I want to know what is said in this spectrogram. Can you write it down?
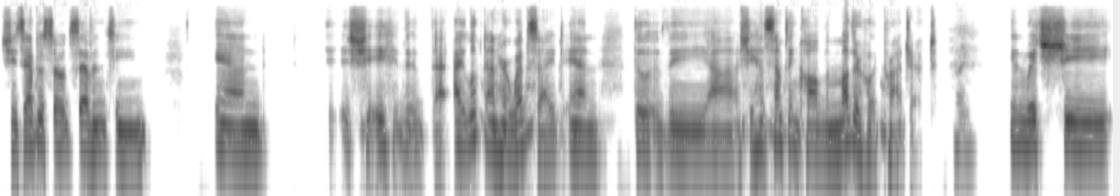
She's episode 17. And she the, I looked on her website and the the uh, she has something called the Motherhood Project, Right. in which she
